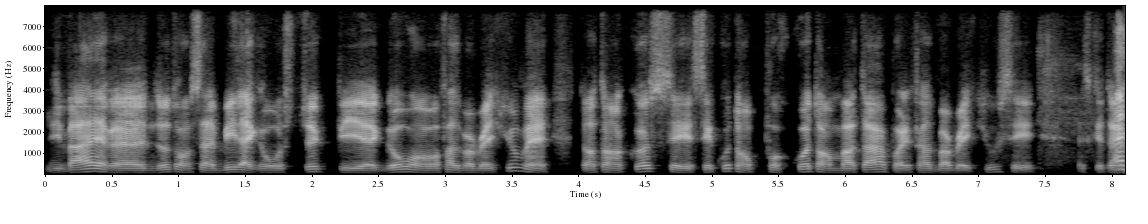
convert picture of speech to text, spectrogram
l'hiver, euh, nous autres, on s'habille la grosse truc, puis go, on va faire du barbecue, mais dans ton cas, c'est quoi ton pourquoi, ton moteur pour aller faire du barbecue? C'est bah,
